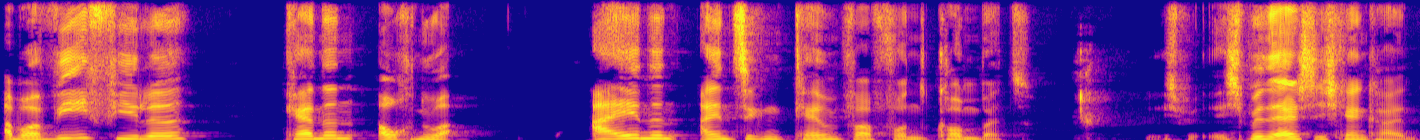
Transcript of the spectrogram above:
Aber wie viele kennen auch nur einen einzigen Kämpfer von Combat? Ich, ich bin ehrlich, ich kenne keinen.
